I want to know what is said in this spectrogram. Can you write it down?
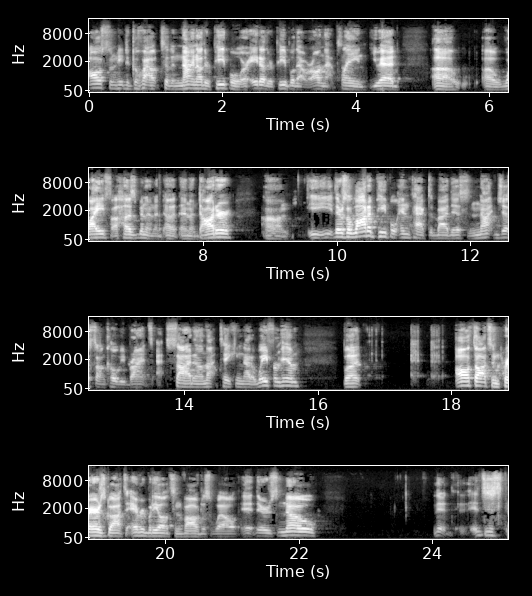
also need to go out to the nine other people or eight other people that were on that plane. You had uh, a wife, a husband, and a, and a daughter. Um, there's a lot of people impacted by this, not just on Kobe Bryant's side, and I'm not taking that away from him, but all thoughts and prayers go out to everybody else involved as well. It, there's no, it, it's just,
